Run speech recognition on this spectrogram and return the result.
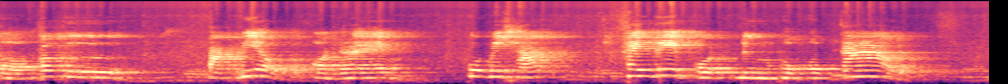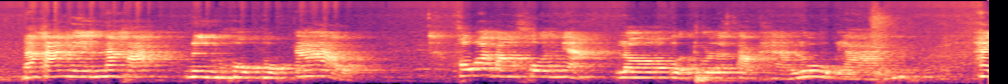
มองก็คือ ปากเบี้ยวอ่อนแรง พูดไม่ชัด ให้รีบกด 1669 นะคะเน้นนะคะ 1669 เพราะว่าบางคนเนี่ยรอกดโทรศัพท์หาลูกหลาน ให้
